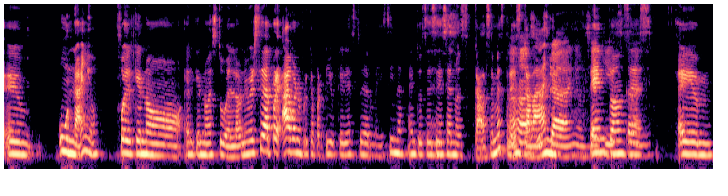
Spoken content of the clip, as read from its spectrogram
Eh, un año fue el que no el que no estuve en la universidad. ah, bueno, porque aparte yo quería estudiar medicina, entonces ese no es cada semestre, es cada año. entonces, em,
